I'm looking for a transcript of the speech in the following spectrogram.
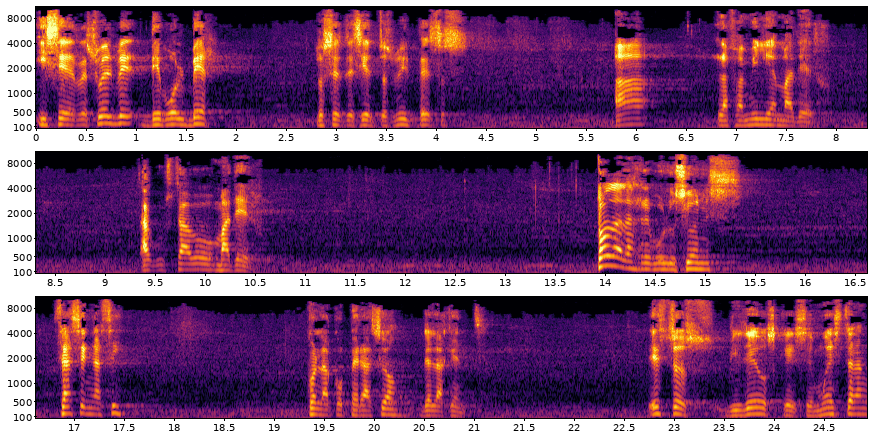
y se resuelve devolver los 700 mil pesos a la familia Madero, a Gustavo Madero. Todas las revoluciones se hacen así, con la cooperación de la gente. Estos videos que se muestran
